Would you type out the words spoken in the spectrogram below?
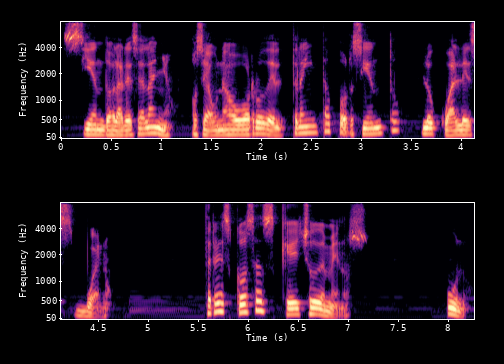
100 dólares al año, o sea, un ahorro del 30%, lo cual es bueno. Tres cosas que he hecho de menos. 1.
